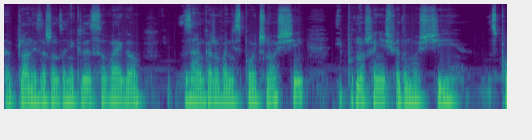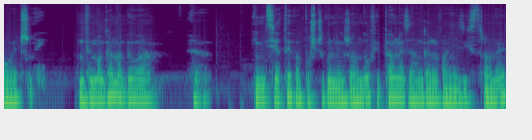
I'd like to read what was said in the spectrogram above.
e, plany zarządzania kryzysowego, zaangażowanie społeczności i podnoszenie świadomości społecznej. Wymagana była e, inicjatywa poszczególnych rządów i pełne zaangażowanie z ich strony,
